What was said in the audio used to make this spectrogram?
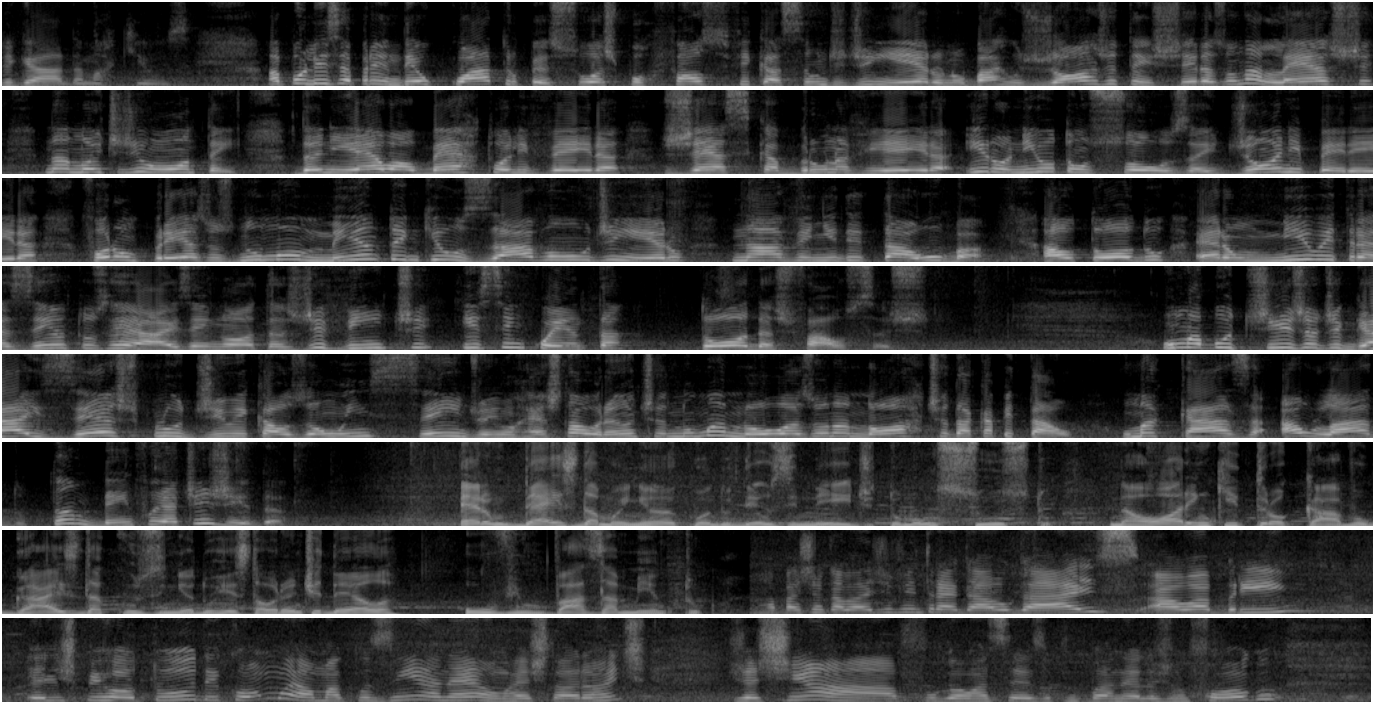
Obrigada, Marquinhos. A polícia prendeu quatro pessoas por falsificação de dinheiro no bairro Jorge Teixeira, Zona Leste, na noite de ontem. Daniel Alberto Oliveira, Jéssica Bruna Vieira, Ironilton Souza e Johnny Pereira foram presos no momento em que usavam o dinheiro na Avenida Itaúba. Ao todo, eram R$ 1.300 em notas de 20 e 50, todas falsas. Uma botija de gás explodiu e causou um incêndio em um restaurante no Manoa, zona norte da capital. Uma casa ao lado também foi atingida. Eram 10 da manhã quando Deusineide tomou um susto. Na hora em que trocava o gás da cozinha do restaurante dela, houve um vazamento. O rapaz tinha acabado de vir entregar o gás, ao abrir, ele espirrou tudo e como é uma cozinha, né, um restaurante, já tinha fogão aceso com panelas no fogo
